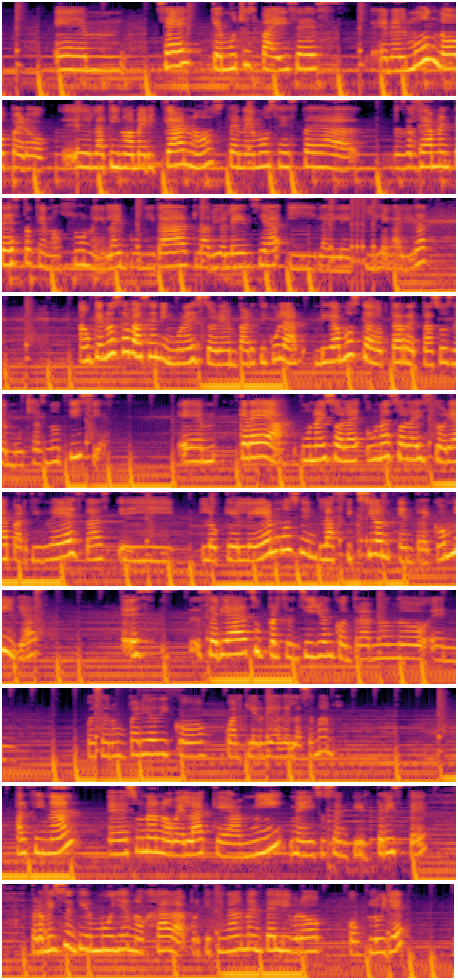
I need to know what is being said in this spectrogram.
Em, sé que muchos países en el mundo, pero eh, latinoamericanos, tenemos esta, desgraciadamente esto que nos une, la impunidad, la violencia y la ilegalidad. Aunque no se basa en ninguna historia en particular, digamos que adopta retazos de muchas noticias. Em, crea una sola, una sola historia a partir de estas y lo que leemos en la ficción, entre comillas, es, sería súper sencillo encontrárnoslo en, pues en un periódico cualquier día de la semana. Al final, es una novela que a mí me hizo sentir triste, pero me hizo sentir muy enojada, porque finalmente el libro concluye,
